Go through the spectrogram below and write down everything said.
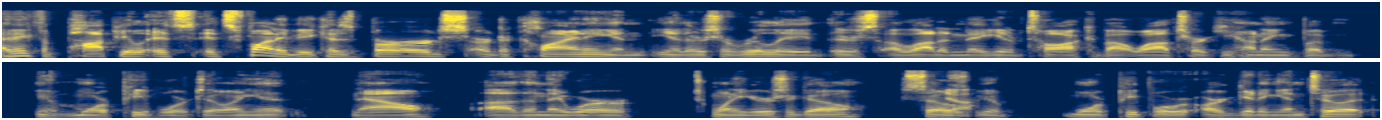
I think the popular it's it's funny because birds are declining and you know there's a really there's a lot of negative talk about wild turkey hunting, but you know more people are doing it now uh, than they were 20 years ago. So Yeah. you know more people are getting into it,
